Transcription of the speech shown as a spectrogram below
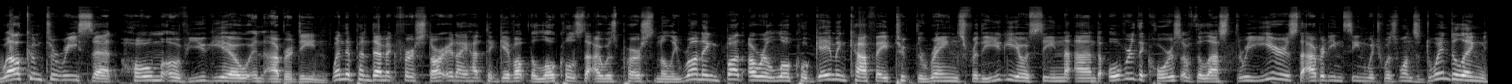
Welcome to Reset, home of Yu-Gi-Oh! in Aberdeen. When the pandemic first started, I had to give up the locals that I was personally running, but our local gaming cafe took the reins for the Yu-Gi-Oh! scene, and over the course of the last three years, the Aberdeen scene, which was once dwindling,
